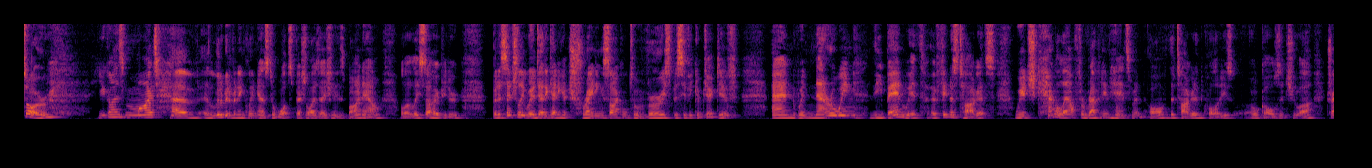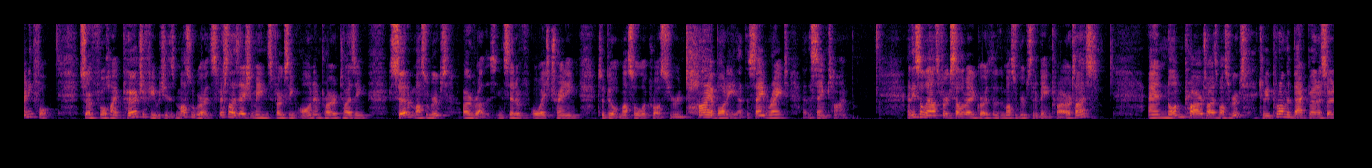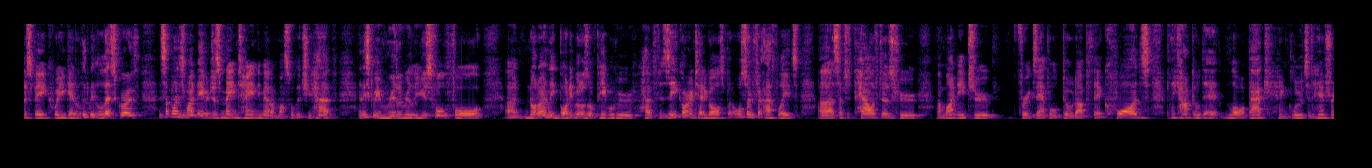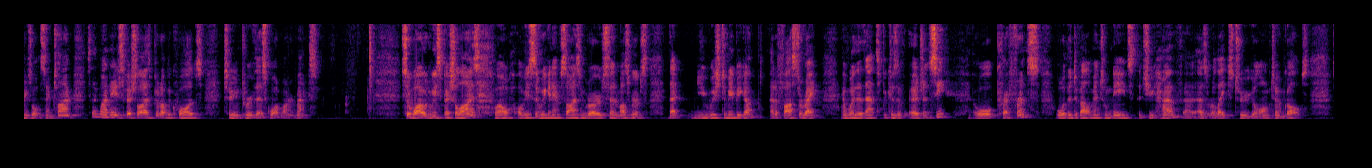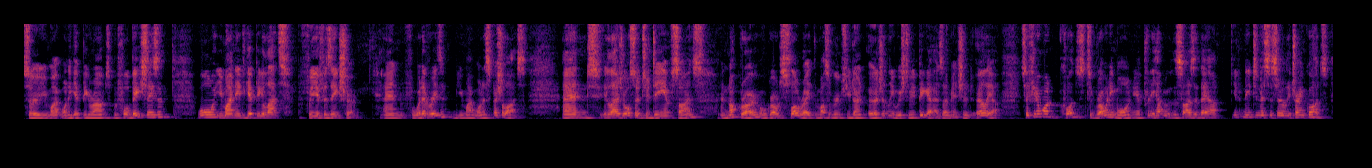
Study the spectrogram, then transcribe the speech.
So, you guys might have a little bit of an inkling as to what specialization is by now, well, at least I hope you do. But essentially, we're dedicating a training cycle to a very specific objective, and we're narrowing the bandwidth of fitness targets, which can allow for rapid enhancement of the targeted qualities or goals that you are training for. So, for hypertrophy, which is muscle growth, specialization means focusing on and prioritizing certain muscle groups over others instead of always training to build muscle across your entire body at the same rate at the same time. And this allows for accelerated growth of the muscle groups that are being prioritized and non-prioritized muscle groups can be put on the back burner, so to speak, where you get a little bit less growth, and sometimes you might even just maintain the amount of muscle that you have. And this can be really, really useful for uh, not only bodybuilders or people who have physique-oriented goals, but also for athletes uh, such as powerlifters who uh, might need to for example, build up their quads, but they can't build their lower back and glutes and hamstrings all at the same time. So they might need to specialize, build up the quads to improve their squat one rep max. So why would we specialize? Well, obviously we can emphasize and grow certain muscle groups that you wish to be bigger at a faster rate, and whether that's because of urgency or preference or the developmental needs that you have uh, as it relates to your long-term goals. So you might want to get bigger arms before beach season, or you might need to get bigger lats for your physique show. And for whatever reason, you might want to specialize. And it allows you also to de emphasize and not grow or grow at a slow rate the muscle groups you don't urgently wish to be bigger, as I mentioned earlier. So if you don't want quads to grow anymore and you're pretty happy with the size that they are, you don't need to necessarily train quads.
